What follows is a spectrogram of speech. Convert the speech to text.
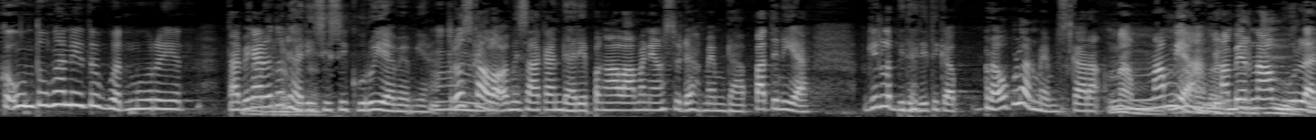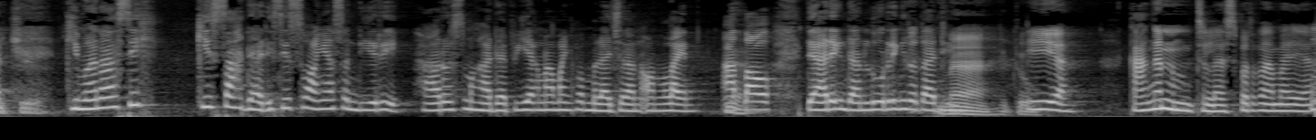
Keuntungan itu buat murid. Tapi kan itu dari sisi guru ya Mem ya. Terus kalau misalkan dari pengalaman yang sudah Mem dapat ini ya, mungkin lebih dari tiga berapa bulan Mem sekarang? Enam. Enam ya, Hampir hampir enam bulan. tujuh. Gimana sih kisah dari siswanya sendiri harus menghadapi yang namanya pembelajaran online atau daring dan luring itu tadi? nah itu. Iya, kangen jelas pertama ya.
